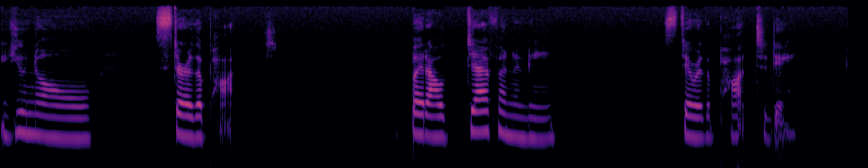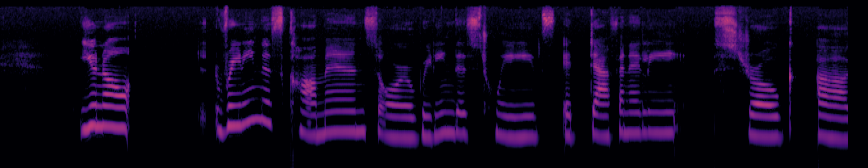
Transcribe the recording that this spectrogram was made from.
you know, stir the pot. But I'll definitely stir the pot today. You know, reading these comments or reading these tweets, it definitely stroke uh,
